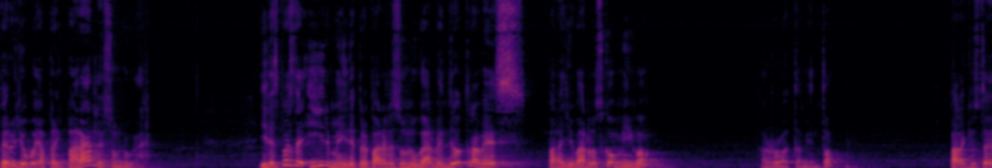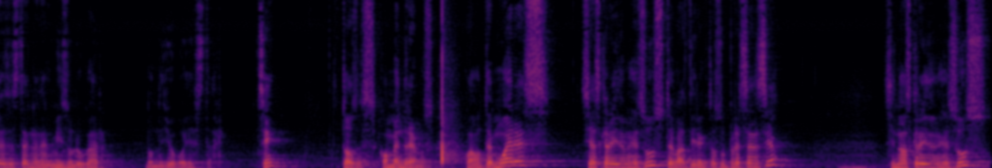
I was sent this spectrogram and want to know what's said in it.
pero yo voy a prepararles un lugar. Y después de irme y de prepararles un lugar, vendré otra vez para llevarlos conmigo, arrebatamiento, para que ustedes estén en el mismo lugar donde yo voy a estar. ¿Sí? Entonces, convendremos. Cuando te mueres, si has creído en Jesús, te vas directo a su presencia. Si no has creído en Jesús,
